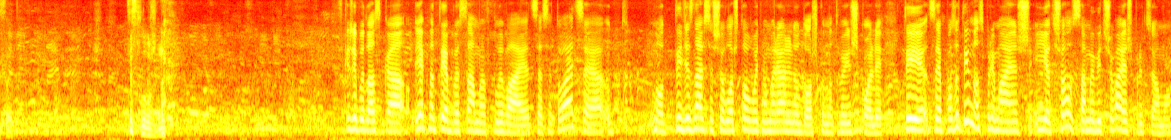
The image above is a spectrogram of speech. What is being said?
Це. Це сложно. Скажи, будь ласка, як на тебе саме впливає ця ситуація? Ну, ти дізнався, що влаштовують меморіальну дошку на твоїй школі. Ти це позитивно сприймаєш, і от що саме відчуваєш при цьому?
